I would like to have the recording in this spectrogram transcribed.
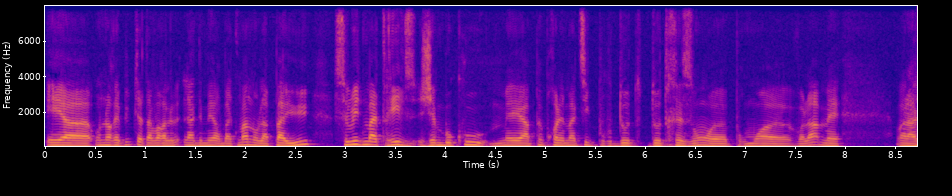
Et euh, on aurait pu peut-être avoir l'un des meilleurs Batman, on l'a pas eu. Celui de Matt Reeves, j'aime beaucoup, mais un peu problématique pour d'autres d'autres raisons euh, pour moi. euh, voilà, mais voilà,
